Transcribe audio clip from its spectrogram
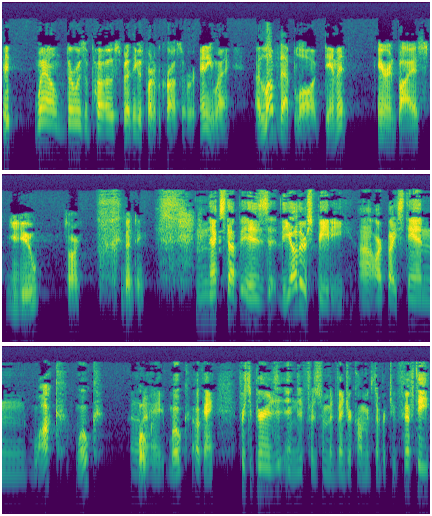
It well, there was a post, but I think it was part of a crossover. Anyway, I love that blog. Damn it, Aaron Bias, you. Sorry, inventing. Next up is the other Speedy, uh, art by Stan Woch. Woke? Woke. know Woke. Okay. First appearance in, from Adventure Comics number 250.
